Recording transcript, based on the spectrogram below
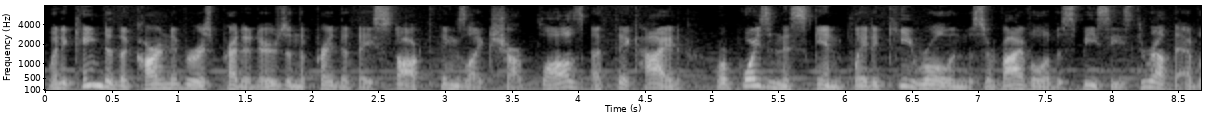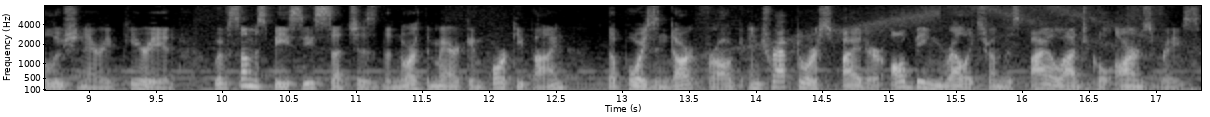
When it came to the carnivorous predators and the prey that they stalked, things like sharp claws, a thick hide, or poisonous skin played a key role in the survival of a species throughout the evolutionary period, with some species such as the North American porcupine, the poison dart frog, and trapdoor spider all being relics from this biological arms race.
